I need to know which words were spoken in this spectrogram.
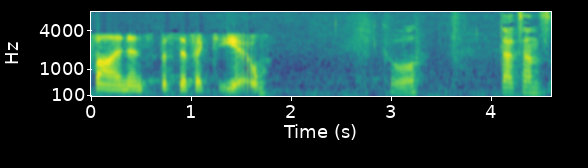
fun and specific to you. Cool. That sounds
